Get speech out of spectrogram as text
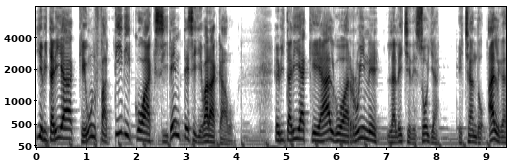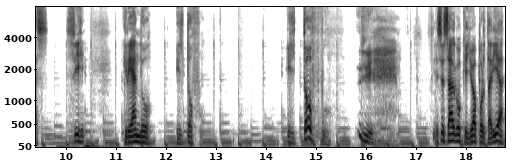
y evitaría que un fatídico accidente se llevara a cabo. Evitaría que algo arruine la leche de soya echando algas, sí, creando el tofu. El tofu. Eso es algo que yo aportaría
